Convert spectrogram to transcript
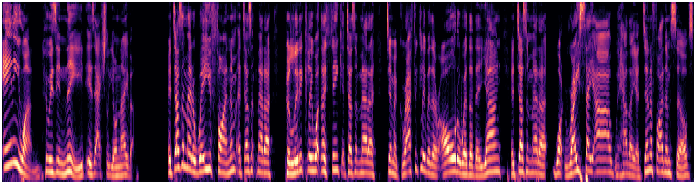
anyone who is in need is actually your neighbor. It doesn't matter where you find them. It doesn't matter politically what they think. It doesn't matter demographically, whether they're old or whether they're young. It doesn't matter what race they are, how they identify themselves.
